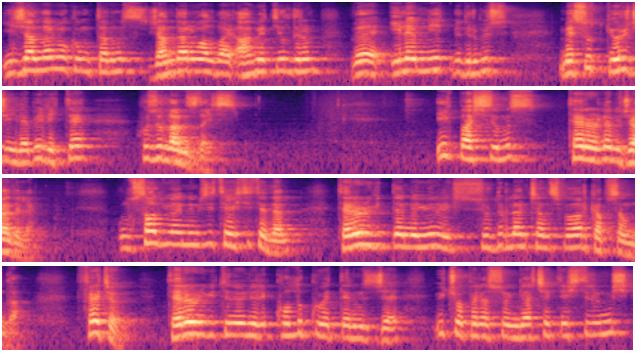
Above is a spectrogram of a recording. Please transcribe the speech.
İl Jandarma Komutanımız Jandarma Albay Ahmet Yıldırım ve İl Emniyet Müdürümüz Mesut Görücü ile birlikte huzurlarınızdayız. İlk başlığımız terörle mücadele. Ulusal güvenliğimizi tehdit eden terör örgütlerine yönelik sürdürülen çalışmalar kapsamında FETÖ, terör örgütüne yönelik kolluk kuvvetlerimizce 3 operasyon gerçekleştirilmiş.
